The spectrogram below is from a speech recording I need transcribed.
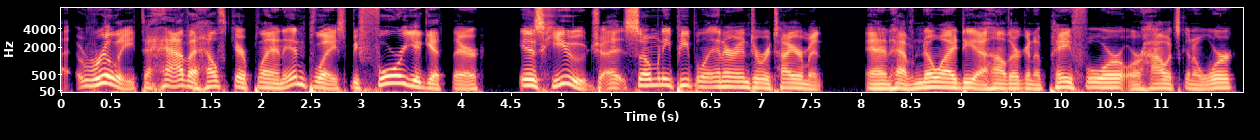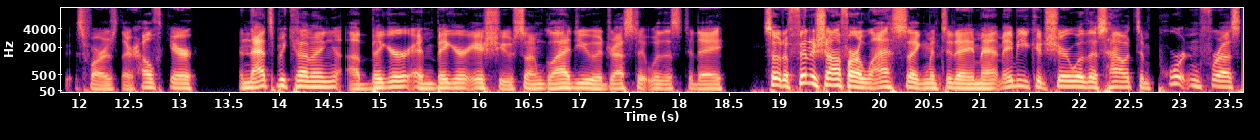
uh, really, to have a healthcare plan in place before you get there is huge. Uh, so many people enter into retirement and have no idea how they're going to pay for or how it's going to work as far as their health care. And that's becoming a bigger and bigger issue. So I'm glad you addressed it with us today. So, to finish off our last segment today, Matt, maybe you could share with us how it's important for us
